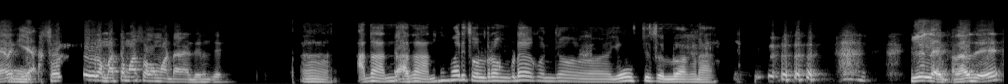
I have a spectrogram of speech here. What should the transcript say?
எனக்கு சொல்றதுல மட்டமா சொல்ல மாட்டான் எனக்கு தெரிஞ்சு. ஆஹ் அதான் அந்த அதான் அந்த மாதிரி சொல்றவங்க கூட கொஞ்சம் யோசிச்சு சொல்லுவாங்கடா. இல்ல இல்ல. அதாவது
